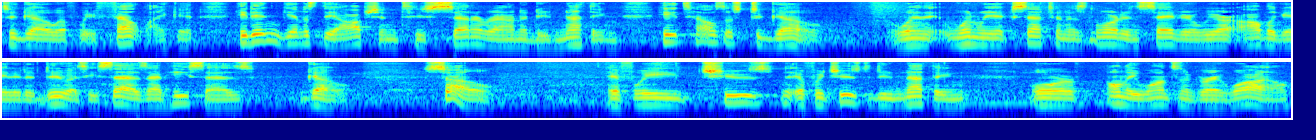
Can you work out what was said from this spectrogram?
to go if we felt like it. He didn't give us the option to sit around and do nothing. He tells us to go. When, when we accept Him as Lord and Savior, we are obligated to do as He says, and He says, go. So, if we choose if we choose to do nothing or only once in a great while,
